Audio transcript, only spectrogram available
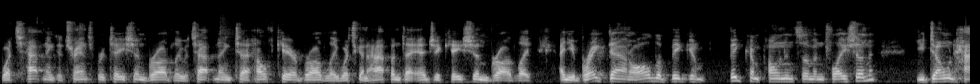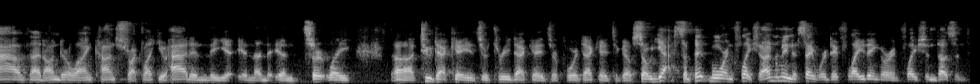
what's happening to transportation broadly, what's happening to healthcare broadly, what's going to happen to education broadly, and you break down all the big big components of inflation, you don't have that underlying construct like you had in the in the in certainly uh, two decades or three decades or four decades ago. So yes, a bit more inflation. I don't mean to say we're deflating or inflation doesn't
